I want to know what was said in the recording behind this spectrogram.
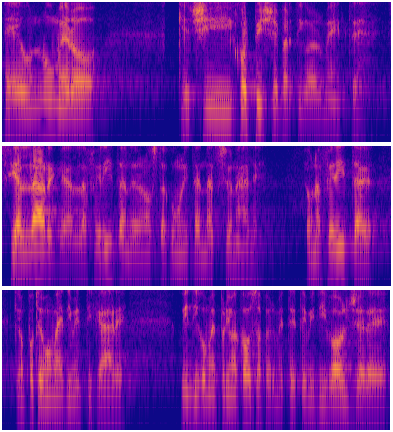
È un numero che ci colpisce particolarmente. Si allarga la ferita nella nostra comunità nazionale. È una ferita che non potremo mai dimenticare. Quindi come prima cosa permettetemi di volgere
